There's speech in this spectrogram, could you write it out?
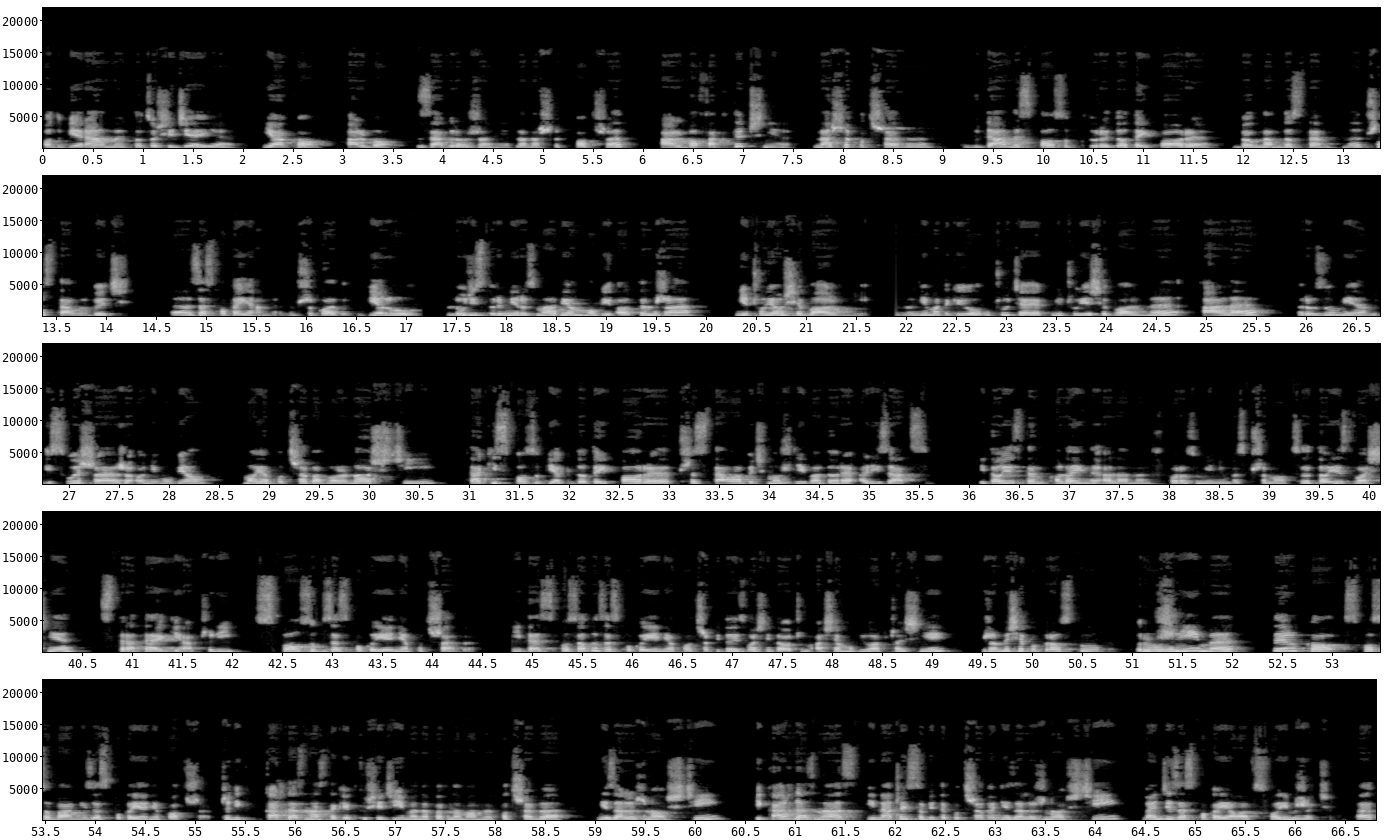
odbieramy to, co się dzieje, jako albo zagrożenie dla naszych potrzeb, albo faktycznie nasze potrzeby w dany sposób, który do tej pory był nam dostępny, przestały być e, zaspokajane. Na przykład wielu ludzi, z którymi rozmawiam, mówi o tym, że nie czują się wolni. No nie ma takiego uczucia, jak nie czuję się wolny, ale rozumiem i słyszę, że oni mówią, moja potrzeba wolności w taki sposób, jak do tej pory, przestała być możliwa do realizacji. I to jest ten kolejny element w porozumieniu bez przemocy, to jest właśnie strategia, czyli sposób zaspokojenia potrzeby. I te sposoby zaspokojenia potrzeb, i to jest właśnie to, o czym Asia mówiła wcześniej, że my się po prostu różnimy tylko sposobami zaspokojenia potrzeb. Czyli każda z nas, tak jak tu siedzimy, na pewno mamy potrzebę niezależności i każda z nas inaczej sobie te potrzeby niezależności będzie zaspokajała w swoim życiu, tak?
